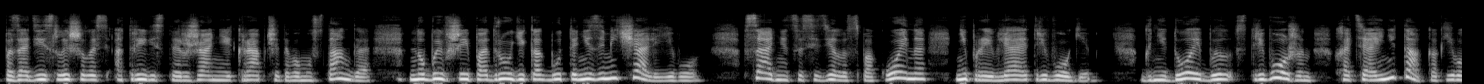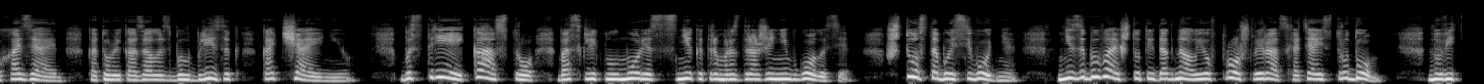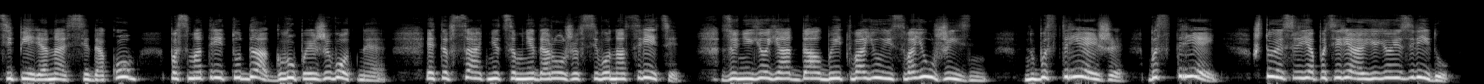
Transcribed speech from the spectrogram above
Позади слышалось отрывистое ржание крапчатого мустанга, но бывшие подруги как будто не замечали его. Всадница сидела спокойно, не проявляя тревоги. Гнедой был встревожен, хотя и не так, как его хозяин, который, казалось, был близок к отчаянию. «Быстрей, Кастро!» — воскликнул Морис с некоторым раздражением в голосе. «Что с тобой сегодня? Не забывай, что ты догнал ее в прошлый раз, хотя и с трудом. Но ведь теперь она с седаком. Посмотри туда, глупое животное. Эта всадница мне дороже всего на свете. За нее я отдал бы и твою, и свою жизнь. Ну быстрей же, быстрей! Что, если я потеряю ее из виду?»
